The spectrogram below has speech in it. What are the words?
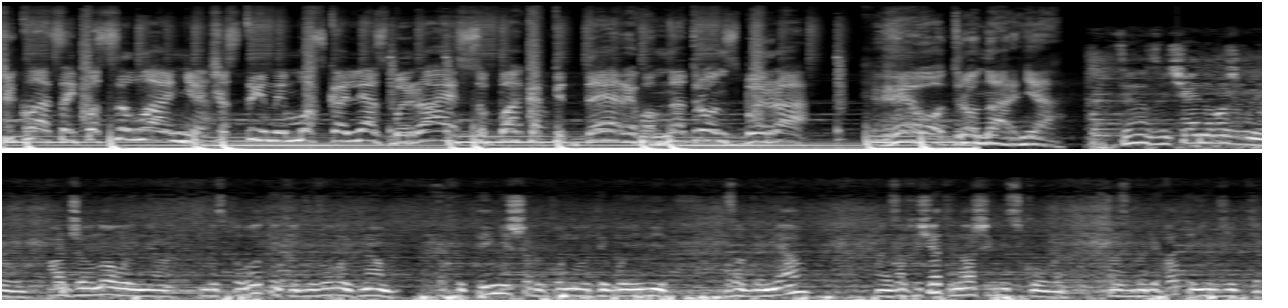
чи клацай посилання. Частини москаля збирає собака під деревом, на дрон збира. Геодронарня. Це надзвичайно важливо, адже оновлення безпілотника дозволить нам ефективніше виконувати бойові завдання, е, захищати наших військових та зберігати їх життя.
